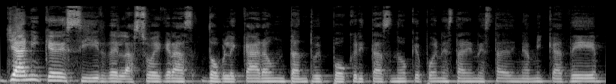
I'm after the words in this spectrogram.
Ya ni qué decir de las suegras doble cara, un tanto hipócritas, ¿no? Que pueden estar en esta dinámica de,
